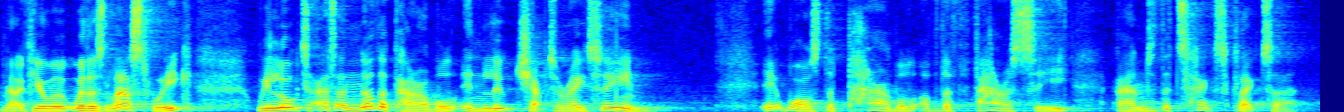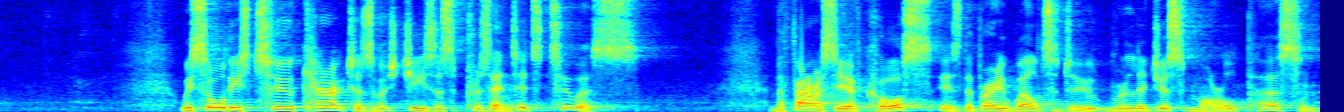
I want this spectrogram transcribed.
Now, if you were with us last week, we looked at another parable in Luke chapter 18. It was the parable of the Pharisee and the tax collector. We saw these two characters which Jesus presented to us. The Pharisee, of course, is the very well to do religious moral person.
